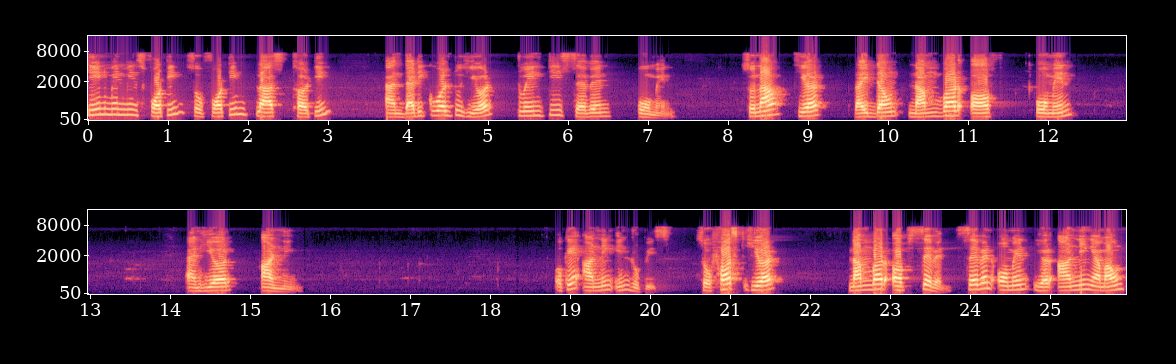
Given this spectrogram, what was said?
10 men means 14. So 14 plus 13 and that equal to here 27 women. So now here write down number of women and here earning. Okay, earning in rupees. So first here number of 7 7 women here earning amount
